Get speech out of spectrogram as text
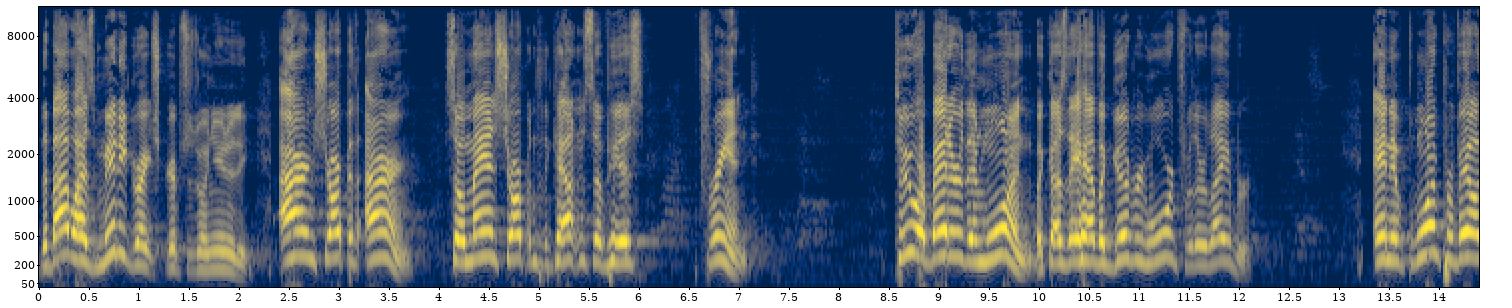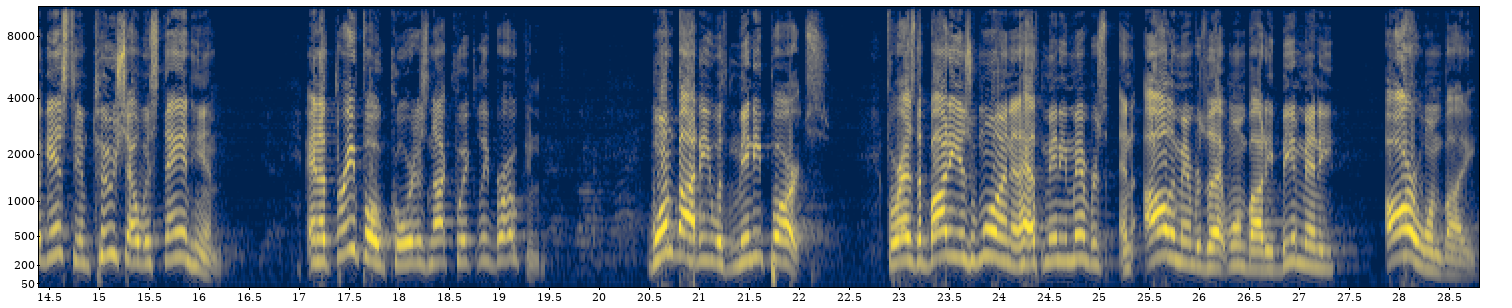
The Bible has many great scriptures on unity. Iron sharpeth iron, so man sharpeneth the countenance of his friend. Two are better than one because they have a good reward for their labor. And if one prevail against him, two shall withstand him. And a threefold cord is not quickly broken. One body with many parts. For as the body is one and hath many members, and all the members of that one body, being many, are one body,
